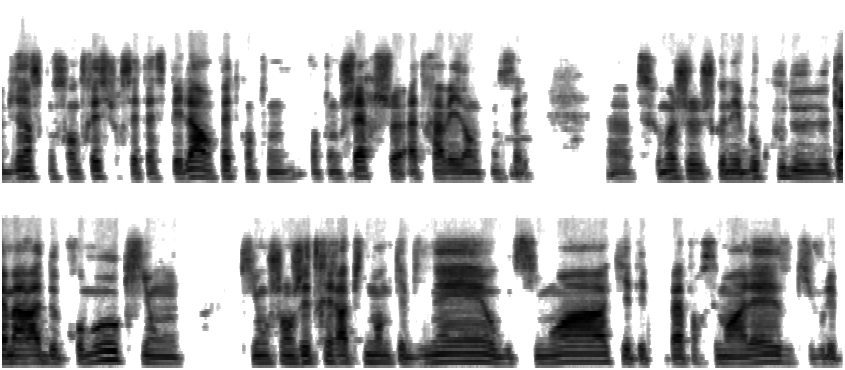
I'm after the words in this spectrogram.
bien se concentrer sur cet aspect-là, en fait, quand on, quand on cherche à travailler dans le conseil. Euh, parce que moi, je, connais beaucoup de, camarades de promo qui ont, qui ont changé très rapidement de cabinet au bout de six mois, qui n'étaient pas forcément à l'aise ou qui voulaient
